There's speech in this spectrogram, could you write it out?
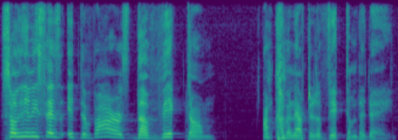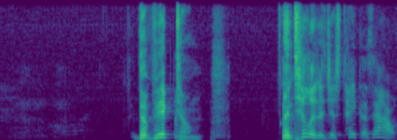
So then He says it devours the victim. I'm coming after the victim today. The victim until it'll just take us out.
